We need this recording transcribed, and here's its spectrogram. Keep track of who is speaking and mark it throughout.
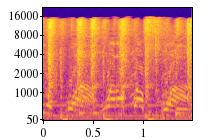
Speaker 1: What up, what up.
